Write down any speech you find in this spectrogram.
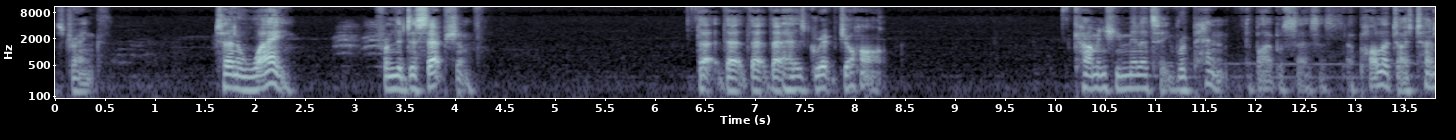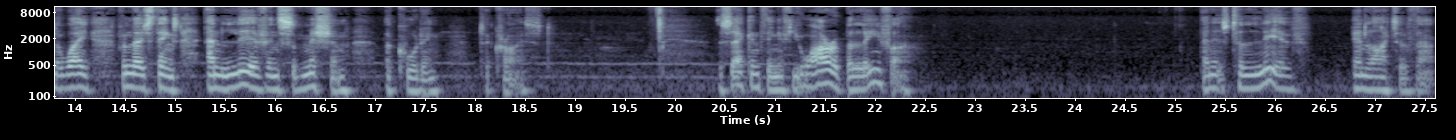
strength, turn away from the deception that, that, that, that has gripped your heart. Come in humility, repent, the Bible says, apologize, turn away from those things, and live in submission according to Christ. The second thing, if you are a believer, then it's to live in light of that.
